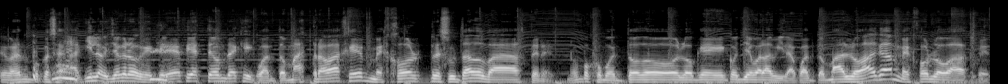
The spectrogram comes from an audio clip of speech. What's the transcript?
Me parece un poco exagerado. Aquí lo que yo creo que quería decir este hombre es que cuanto más trabajes, mejor resultado vas a tener, ¿no? Pues como en todo lo que conlleva la vida. Cuanto más lo hagas, mejor lo vas a hacer.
